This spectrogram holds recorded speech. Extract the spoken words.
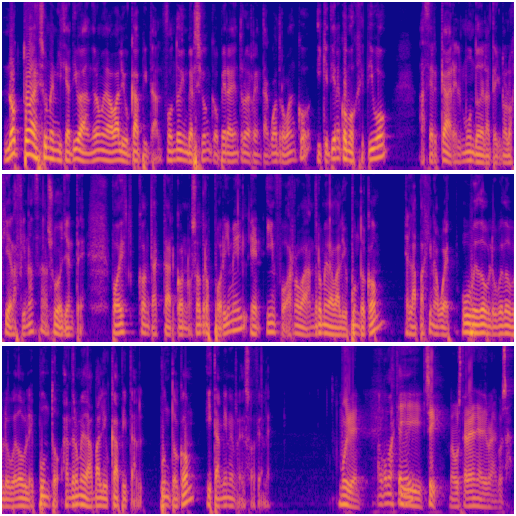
Noctua es una iniciativa de Andromeda Value Capital, fondo de inversión que opera dentro de Renta 4 Banco y que tiene como objetivo acercar el mundo de la tecnología y la finanza a su oyente. Podéis contactar con nosotros por email en info.andromedavalue.com en la página web www.andromedavaluecapital.com y también en redes sociales. Muy bien. ¿Algo más que añadir? Sí, me gustaría añadir una cosa.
